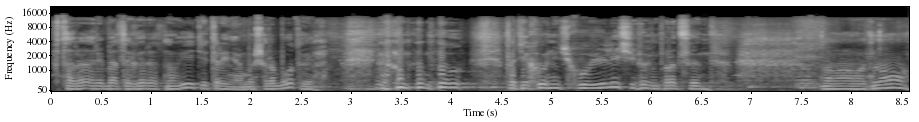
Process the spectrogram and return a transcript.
вторая. Ребята говорят, ну видите, тренер, мы же работаем. Мы потихонечку увеличиваем процент. Вот, но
